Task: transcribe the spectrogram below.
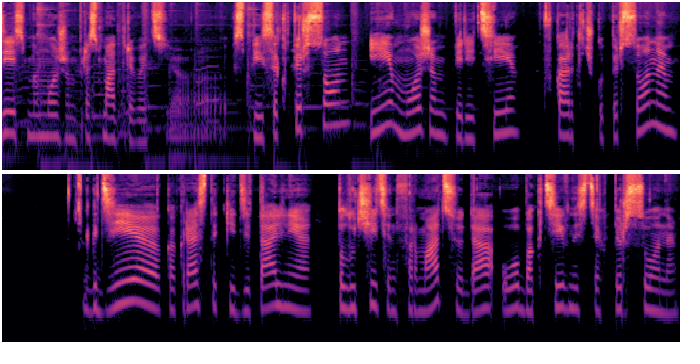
Здесь мы можем просматривать э, список персон и можем перейти в карточку персоны, где как раз-таки детальнее получить информацию да, об активностях персоны.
